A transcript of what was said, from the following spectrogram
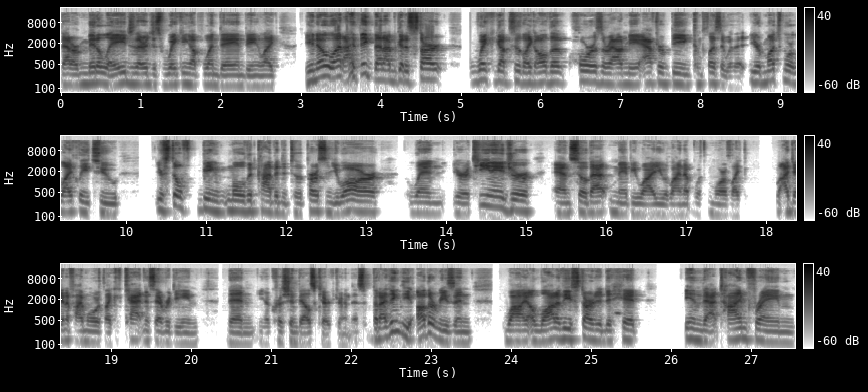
that are middle aged that are just waking up one day and being like, you know what? I think that I'm gonna start waking up to like all the horrors around me after being complicit with it. You're much more likely to you're still being molded kind of into the person you are when you're a teenager. And so that may be why you line up with more of like identify more with like Katniss Everdeen than you know Christian Bale's character in this. But I think the other reason why a lot of these started to hit in that time frame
